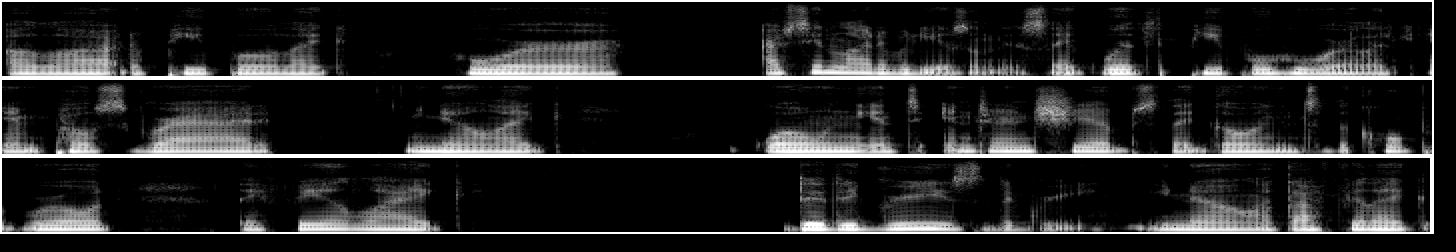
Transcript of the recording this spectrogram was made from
a lot of people like who are I've seen a lot of videos on this, like with people who are like in post grad, you know, like going into internships, like going into the corporate world, they feel like the degree is the degree, you know, like I feel like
